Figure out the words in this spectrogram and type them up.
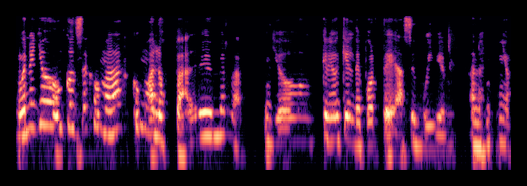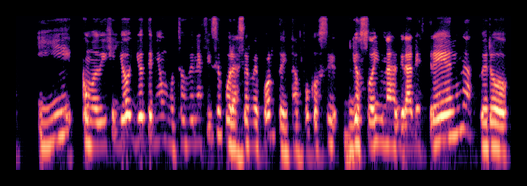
Bueno, yo un consejo más como a los padres, en verdad. Yo creo que el deporte hace muy bien a los niños. Y como dije yo, yo he tenido muchos beneficios por hacer deporte y tampoco sé, yo soy una gran estrella, pero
